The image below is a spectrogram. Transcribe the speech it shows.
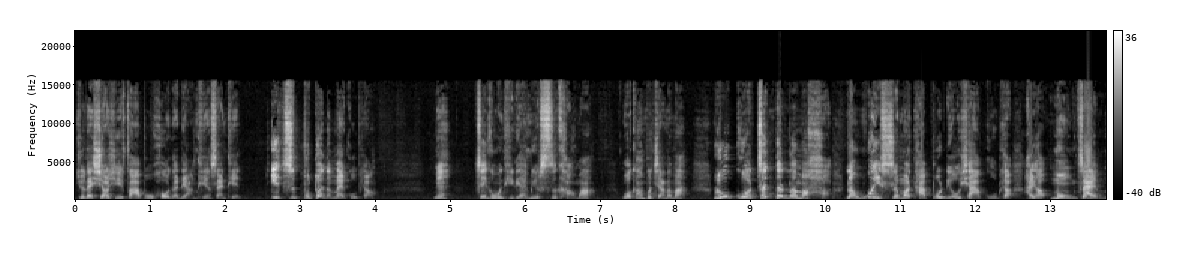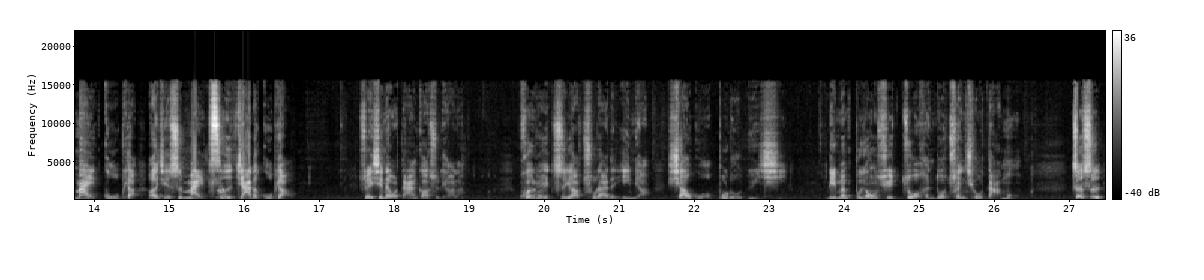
就在消息发布后的两天三天，一直不断的卖股票。你看这个问题，你还没有思考吗？我刚刚不讲了吗？如果真的那么好，那为什么他不留下股票，还要猛在卖股票，而且是卖自家的股票？所以现在我答案告诉你好了，辉瑞制药出来的疫苗效果不如预期，你们不用去做很多春秋大梦，这是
